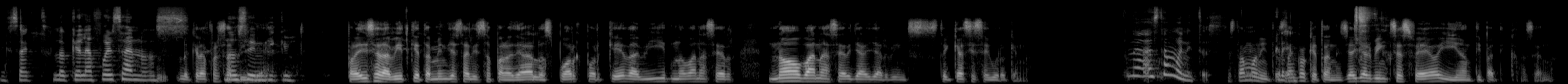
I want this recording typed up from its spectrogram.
Exacto. Lo que la fuerza nos, Lo que la fuerza nos indique. Por ahí dice David que también ya está listo para odiar a los pork. porque David? No van a ser, no van a ser Jar Jar Binks. Estoy casi seguro que no. No, están bonitos. Están eh, bonitos, están coquetones. Jar Jar Binks es feo y antipático. O sea, no.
